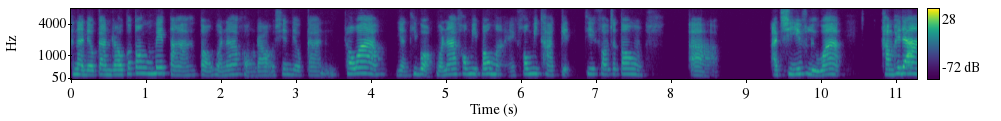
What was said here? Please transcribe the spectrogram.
ขณะเดียวกันเราก็ต้องเมตตาต่อหัวหน้าของเราเช่นเดียวกัน เพราะว่าอย่างที่บอกหัวหน้าเขามีเป้าหมายเขามี target ที่เขาจะต้องอ่า achieve หรือว่าทำให้ได้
